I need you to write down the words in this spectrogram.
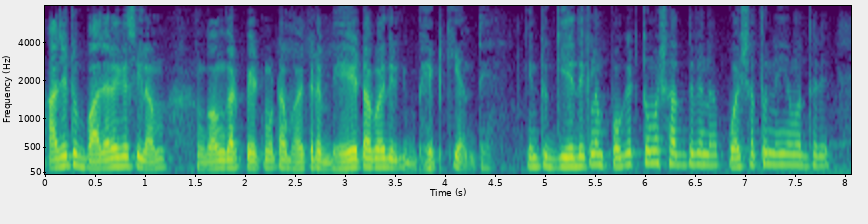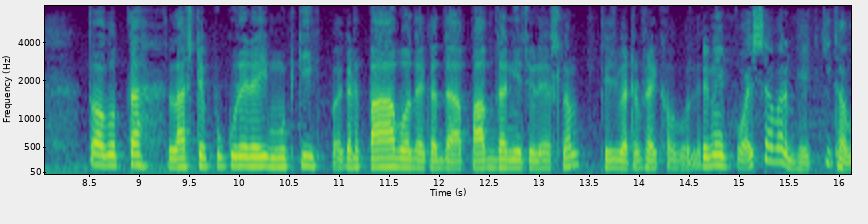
আজ একটু বাজারে গেছিলাম গঙ্গার পেট মোটা ভয় করে ভেট অগয়দের ভেটকি আনতে। কিন্তু গিয়ে দেখলাম পকেট তো আমার সাথ দেবে না পয়সা তো নেই আমার ধারে। তো অগত্যা লাস্টে পুকুরের এই মুটকি পয়কারে পা বদ একা দা পাবদা নিয়ে চলে আসলাম ফিশ ব্যাটার ফ্রাই খাব বলে। নেই পয়সা আবার ভেটকি খাব!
